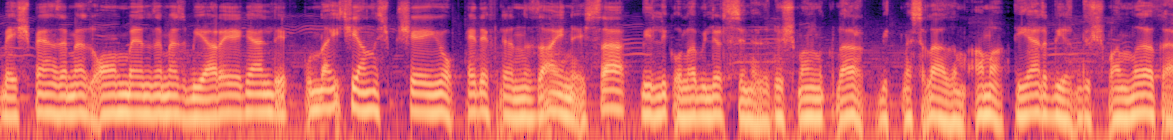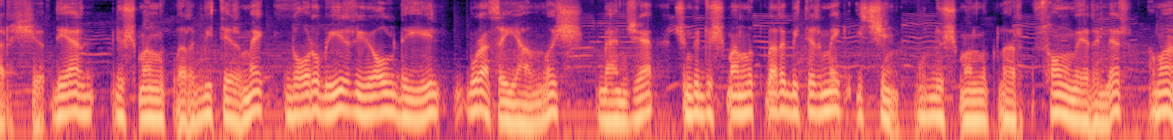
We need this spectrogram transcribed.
5 benzemez, 10 benzemez bir araya geldi. Bunda hiç yanlış bir şey yok. Hedefleriniz aynıysa birlik olabilirsiniz. Düşmanlıklar bitmesi lazım ama diğer bir düşmanlığa karşı diğer düşmanlıkları bitirmek doğru bir yol değil. Burası yanlış bence. Çünkü düşmanlıkları bitirmek için bu düşmanlıklar son verilir. Ama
